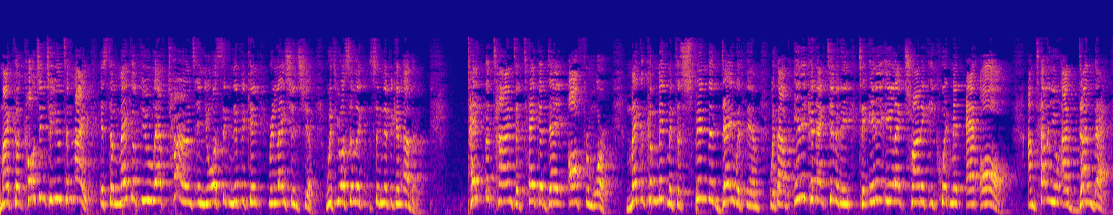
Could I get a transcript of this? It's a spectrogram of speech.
My co- coaching to you tonight is to make a few left turns in your significant relationship with your significant other. Take the time to take a day off from work. Make a commitment to spend the day with them without any connectivity to any electronic equipment at all. I'm telling you, I've done that.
